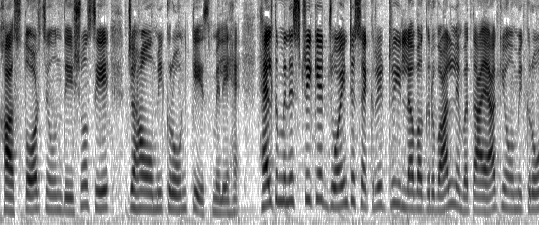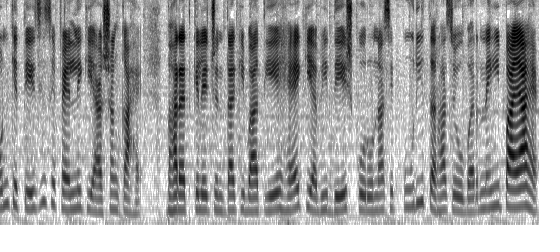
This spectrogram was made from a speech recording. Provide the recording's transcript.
खासतौर से उन देशों से जहाँ ओमिक्रोन केस मिले हैं। हेल्थ मिनिस्ट्री के ज्वाइंट सेक्रेटरी लव अग्रवाल ने बताया कि ओमिक्रोन के तेज़ी से फैलने की आशंका है। भारत के लिए चिंता की बात यह है कि अभी देश कोरोना से पूरी तरह से उबर नहीं पाया है।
